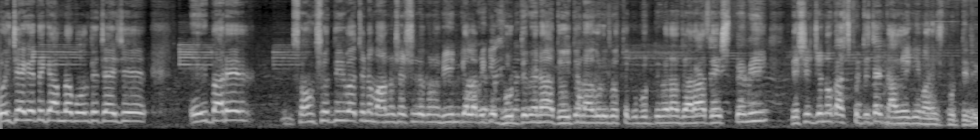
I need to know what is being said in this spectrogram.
ওই জায়গা থেকে আমরা বলতে চাই যে এইবারের সংসদ নির্বাচনে মানুষ আসলে কোনো ঋণ গেলাপিকে ভোট দেবে না, দ্বৈত নাগরিকত্বকে ভোট দেবে না। যারা দেশপ্রেমী, দেশের জন্য কাজ করতে চায় তাদেরকে মানুষ ভোট দেবে।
